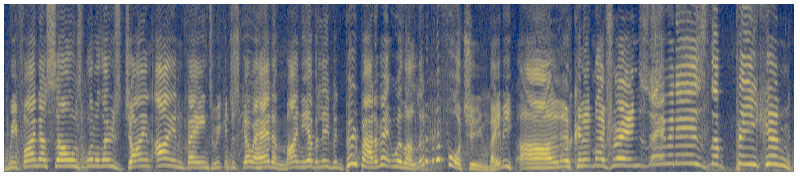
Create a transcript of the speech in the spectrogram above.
we find ourselves one of those giant iron veins. We can just go ahead and mine the ever-living poop out of it with a little bit of fortune, baby. Ah, oh, look at it, my friends. There it is, the beacon.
